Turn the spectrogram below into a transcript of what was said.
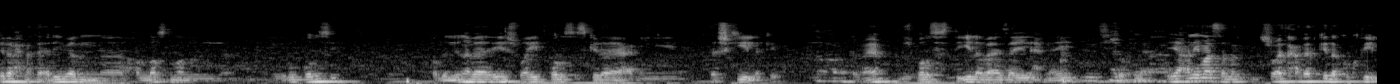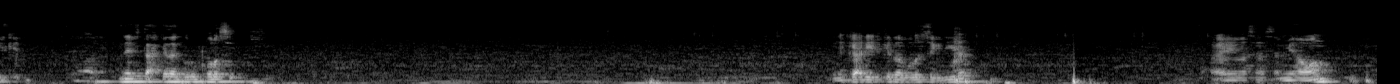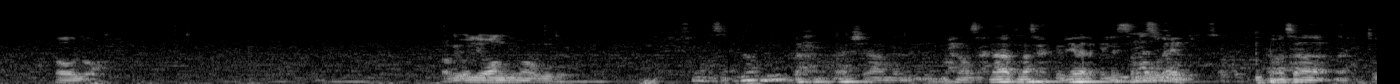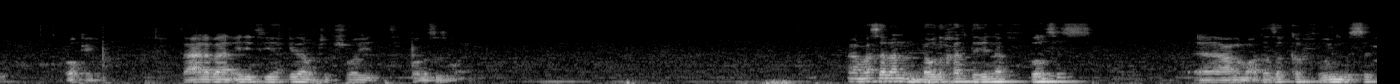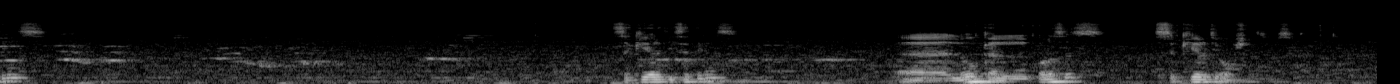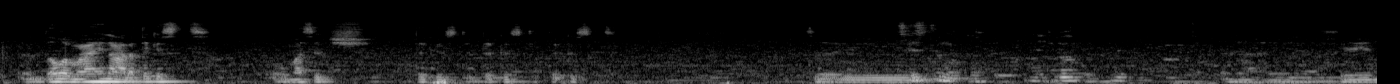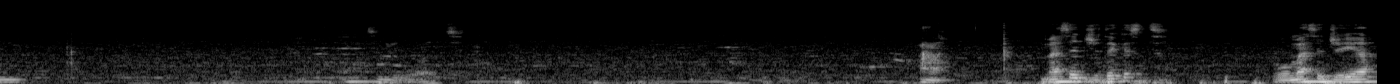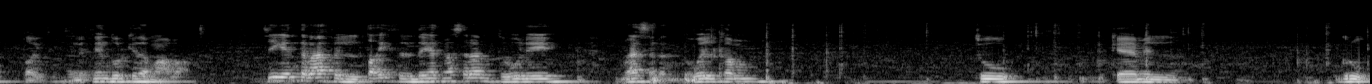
كده إحنا تقريبا خلصنا ال- ال group policy فاضل لنا بقى إيه شوية policies كده يعني تشكيلة كده. تمام؟ مش policies تقيلة بقى زي اللي إحنا إيه شفناها. يعني مثلا شوية حاجات كده كوكتيل كده. نفتح كده ال group policy ن create كده policy جديدة. أي مثلا أسميها 1 أقول له okay طب يقول لي 1 دي موجودة شنو مسحناها دي؟ ماشي يا عم ما إحنا مسحناها اتمسحت من هنا لكن لسه موجودة هنا صح. مثلا okay تعالى بقى ن edit فيها كده ونشوف شوية policies معينة أنا مثلا لو دخلت هنا في policies على ما أتذكر في Windows settings security settings uh, local policies security options. ندور معاه هنا على text و message text text text system ولا network فين؟ message text و message هي title الاتنين دول كده مع بعض. تيجي انت بقى في ال title ديت مثلا تقول إيه؟ مثلا welcome to كامل group.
